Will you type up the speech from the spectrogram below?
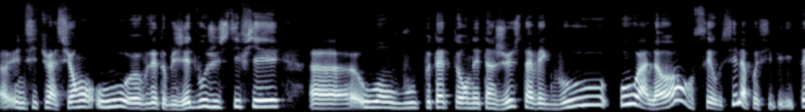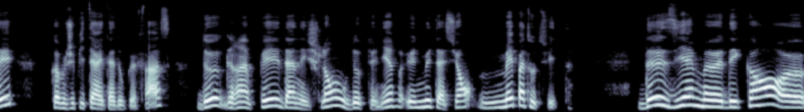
une situation où euh, vous êtes obligé de vous justifier, euh, où on vous peut-être on est injuste avec vous, ou alors c'est aussi la possibilité, comme Jupiter est à double face, de grimper d'un échelon ou d'obtenir une mutation, mais pas tout de suite. Deuxième décan, euh,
